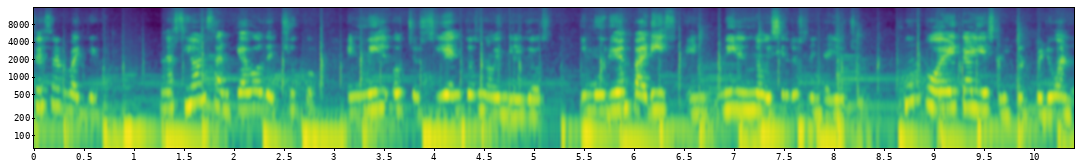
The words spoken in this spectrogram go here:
César Vallejo. Nació en Santiago de Chuco en 1892 y murió en París en 1938. Fue un poeta y escritor peruano.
